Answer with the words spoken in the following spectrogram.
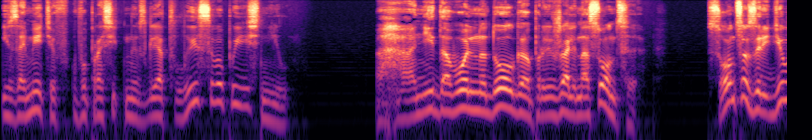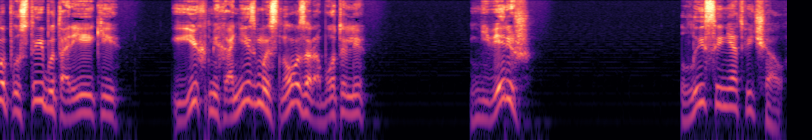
И, заметив вопросительный взгляд Лысого, пояснил. «Они довольно долго пролежали на солнце. Солнце зарядило пустые батарейки, и их механизмы снова заработали. Не веришь?» Лысый не отвечал.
